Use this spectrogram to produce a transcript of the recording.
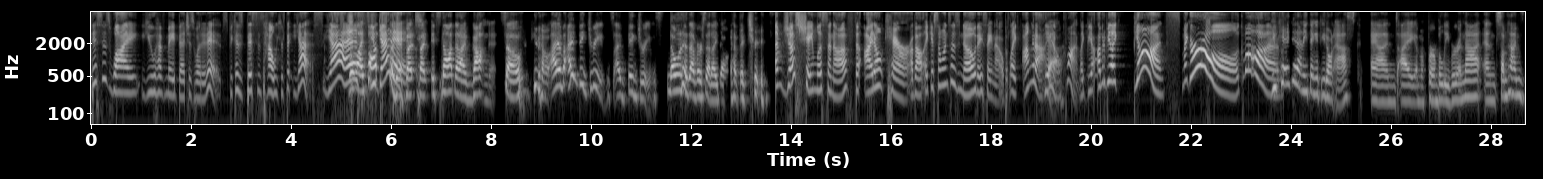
this is why you have made Betches what it is because this is how you're. Th- yes, yes, well, I thought you get it. but but it's not that I've gotten it. So you know, I have I have big dreams. I have big dreams. No one has ever said I don't have big dreams. I'm just shameless enough that I don't care about like if someone says no, they say no. But like I'm gonna, you know, come on, like I'm gonna be like Beyonce, my girl, come on. You can't get anything if you don't ask. And I am a firm believer in that. And sometimes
